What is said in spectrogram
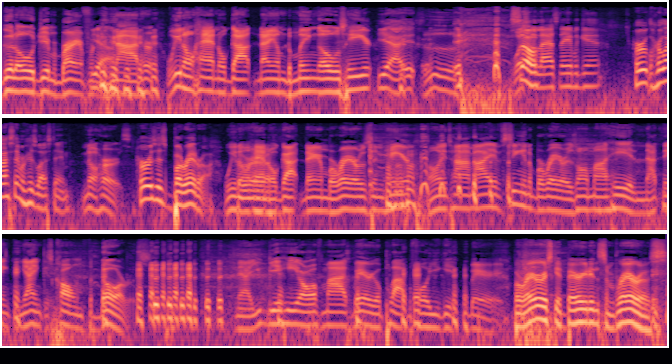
Good old Jimmy Bradford Yeah. denied her. We don't have no goddamn Domingos here. Yeah, it, What's so her last name again? Her her last name or his last name? No, hers. Hers is Barrera. We don't Barrera. have no goddamn Barreras in here. the Only time I have seen a Barrera is on my head, and I think the Yankees call them fedoras. now, you get here off my burial plot before you get buried. Barreras get buried in sombreros.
